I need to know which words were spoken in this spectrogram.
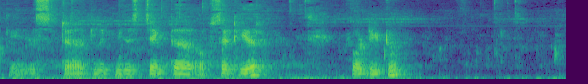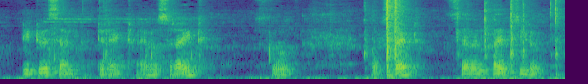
okay just uh, let me just check the offset here for D2 D2 is 750 right? I was right. So offset 750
